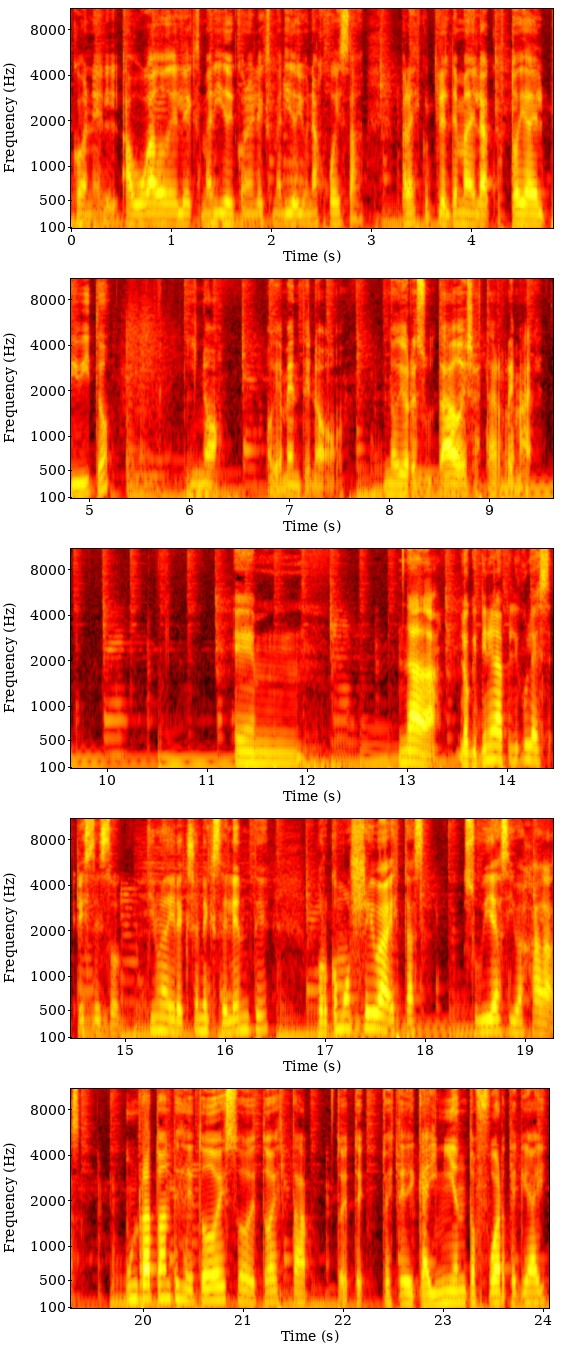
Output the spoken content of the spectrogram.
con el abogado del ex marido y con el ex marido y una jueza para discutir el tema de la custodia del pibito. Y no, obviamente no, no dio resultado, ella está re mal. Em, nada, lo que tiene la película es, es eso, tiene una dirección excelente por cómo lleva estas subidas y bajadas. Un rato antes de todo eso, de toda esta este, todo este, decaimiento fuerte que hay,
